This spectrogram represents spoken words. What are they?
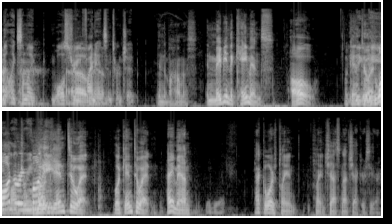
not like some like Wall Street Oh, finance internship. in the Bahamas and maybe in the Caymans. Oh, look into it. Laundering money. Look into it. Look into it. Hey, man. Pat Glory's playing playing chess, not checkers here.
